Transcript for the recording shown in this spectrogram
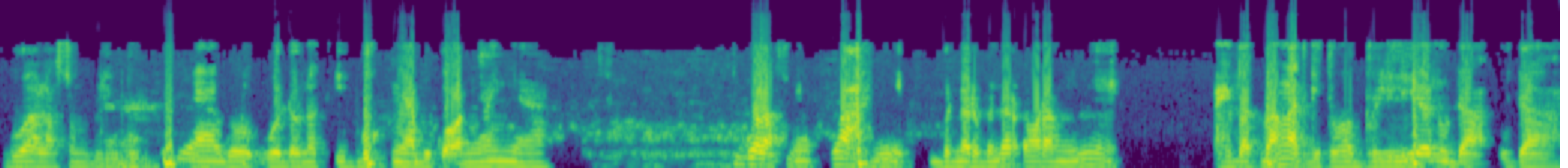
gue langsung beli bukunya gue gue download e-booknya buku onlinenya. Gue langsung wah ini bener-bener orang ini hebat banget gitu wah brilian udah udah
